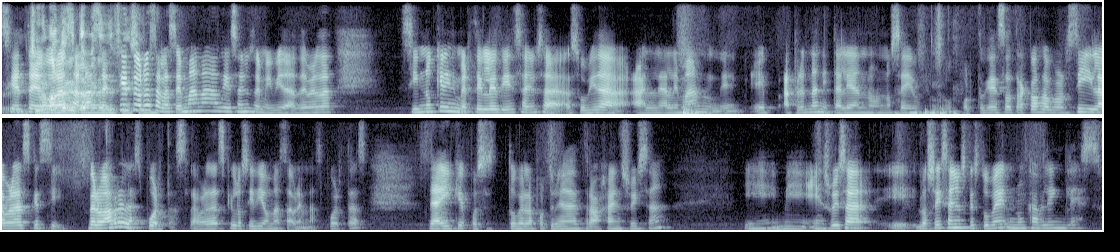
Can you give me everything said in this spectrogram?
siete, horas a, la, siete horas a la semana, 10 años de mi vida, de verdad si no quieren invertirle 10 años a, su vida al alemán, eh, eh, aprendan italiano, no sé, portugués, otra cosa. Pero sí, la verdad es que sí. Pero abre las puertas. La verdad es que los idiomas abren las puertas. De ahí que pues tuve la oportunidad de trabajar en Suiza. Y en Suiza, eh, los seis años que estuve, nunca hablé inglés.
